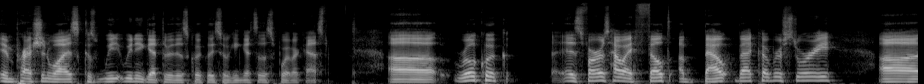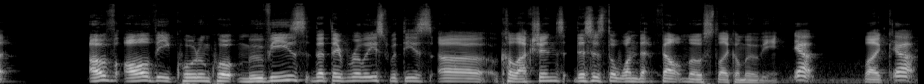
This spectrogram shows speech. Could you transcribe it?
impression wise, because we, we need to get through this quickly so we can get to the spoiler cast. Uh, real quick, as far as how I felt about back cover story, uh, of all the quote unquote movies that they've released with these uh, collections, this is the one that felt most like a movie. Yep. Like, Yep.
